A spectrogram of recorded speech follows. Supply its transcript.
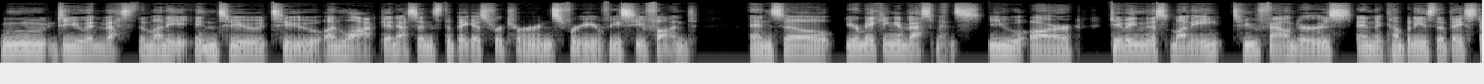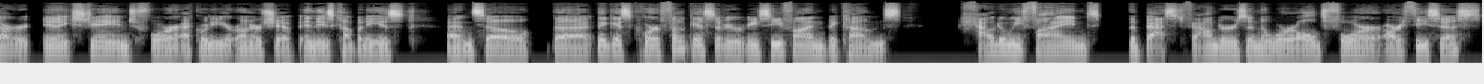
who do you invest the money into to unlock, in essence, the biggest returns for your VC fund? And so you're making investments. You are giving this money to founders and the companies that they start in exchange for equity or ownership in these companies. And so the biggest core focus of your VC fund becomes how do we find the best founders in the world for our thesis?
